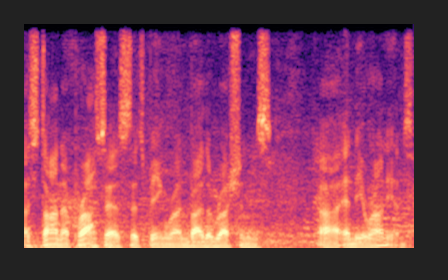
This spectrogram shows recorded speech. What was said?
Astana process that's being run by the Russians uh, and the Iranians.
